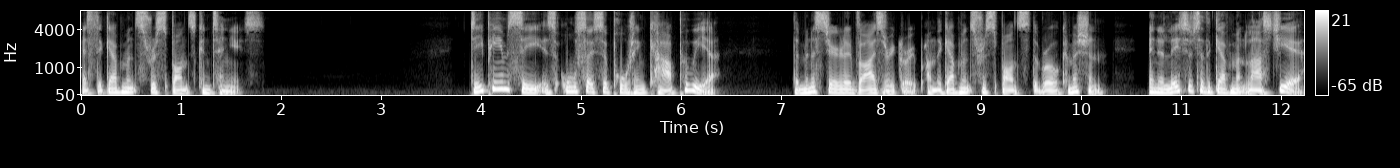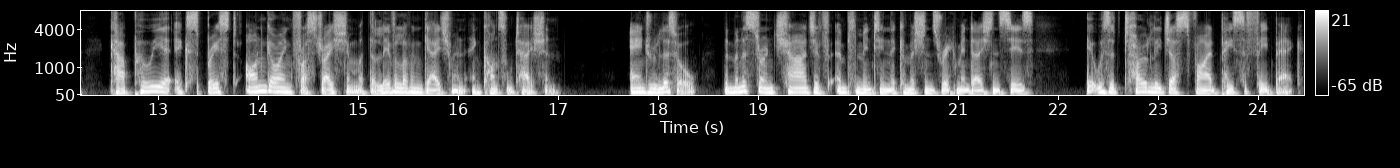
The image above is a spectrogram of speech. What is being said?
as the government's response continues. DPMC is also supporting Kāpuia, the Ministerial Advisory Group on the government's response to the Royal Commission. In a letter to the government last year, Kāpuia expressed ongoing frustration with the level of engagement and consultation. Andrew Little, the minister in charge of implementing the Commission's recommendation, says it was a totally justified piece of feedback.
